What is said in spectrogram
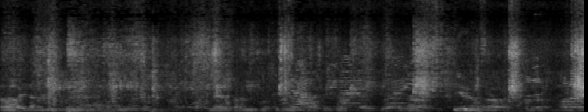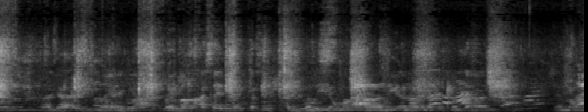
Okay lang dito na meron ka rin gusto sa atin sa Yun. May, may mga assignment kasi. Pati yung mga hindi na namin napupuntahan. Yung mga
